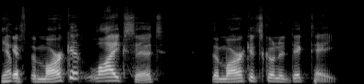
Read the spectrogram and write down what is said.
Yep. If the market likes it, the market's going to dictate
